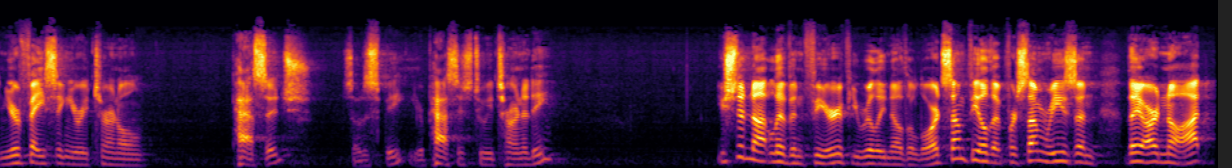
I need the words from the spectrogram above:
and you're facing your eternal passage, so to speak, your passage to eternity. You should not live in fear if you really know the Lord. Some feel that for some reason they are not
